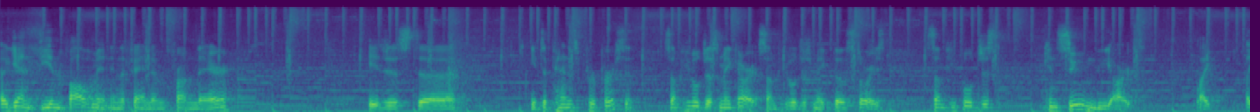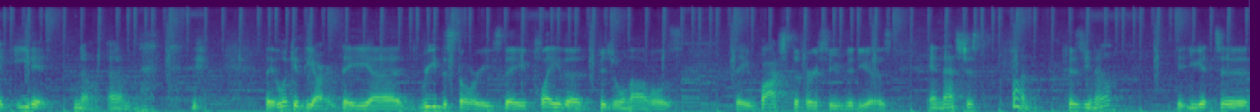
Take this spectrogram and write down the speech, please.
again, the involvement in the fandom from there, it just uh, it depends per person. Some people just make art. Some people just make those stories. Some people just consume the art, like like eat it. No, um, they look at the art. They uh, read the stories. They play the visual novels. They watch the fursuit videos and that's just fun because you know you get to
